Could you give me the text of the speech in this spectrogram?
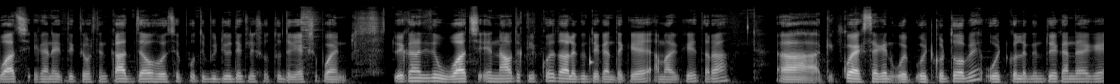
ওয়াচ এখানে দেখতে পাচ্ছেন কাজ দেওয়া হয়েছে, প্রতি ভিডিও দেখলে সত্তর থেকে একশো পয়েন্ট তো এখানে যদি ওয়াচ এ নাওতে ক্লিক করে তাহলে কিন্তু এখান থেকে আমাকে তারা কয়েক সেকেন্ড ওয়েট করতে হবে। ওয়েট করলে কিন্তু এখান থেকে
